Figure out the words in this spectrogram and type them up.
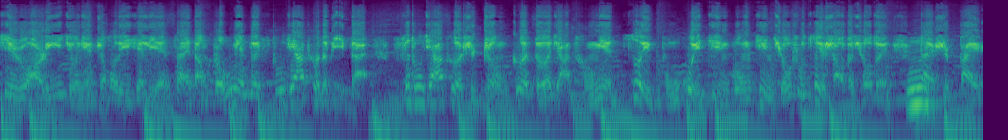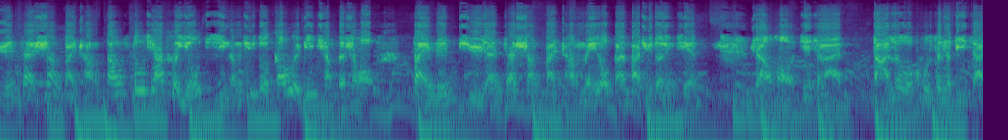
进入二零一九年之后的一些联赛当中，面对斯图加特的比赛，斯图加特是整个德甲层面最不会进攻、进球数最少的球队，但是拜仁在上半场当斯图加特有体能去做高位逼抢的时候，拜仁居然在上半场没有办法取得领先，然后接下来。打勒沃库森的比赛，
